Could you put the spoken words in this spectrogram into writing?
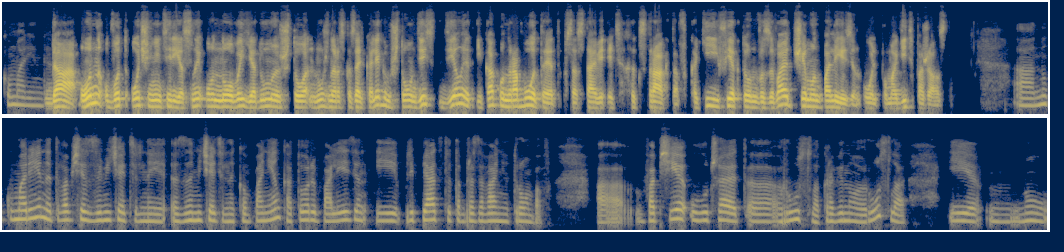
Кумарин, да. Да, он вот очень интересный, он новый. Я думаю, что нужно рассказать коллегам, что он здесь делает и как он работает в составе этих экстрактов, какие эффекты он вызывает, чем он полезен. Оль, помогите, пожалуйста. А, ну, кумарин – это вообще замечательный, замечательный компонент, который полезен и препятствует образованию тромбов. А, вообще улучшает э, русло, кровяное русло и ну,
